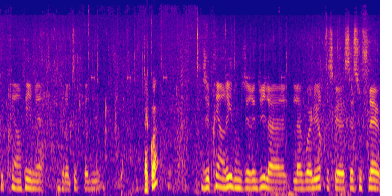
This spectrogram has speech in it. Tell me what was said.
J'ai pris un riz, mais j'aurais peut-être pas dû. T'as quoi? J'ai pris un riz, donc j'ai réduit la, voilure parce que ça soufflait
